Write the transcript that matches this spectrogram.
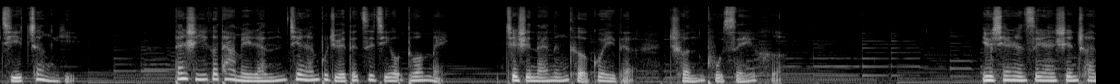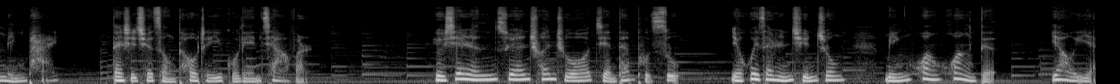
即正义。但是一个大美人竟然不觉得自己有多美，这是难能可贵的淳朴随和。有些人虽然身穿名牌，但是却总透着一股廉价味儿。有些人虽然穿着简单朴素，也会在人群中明晃晃的。耀眼。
